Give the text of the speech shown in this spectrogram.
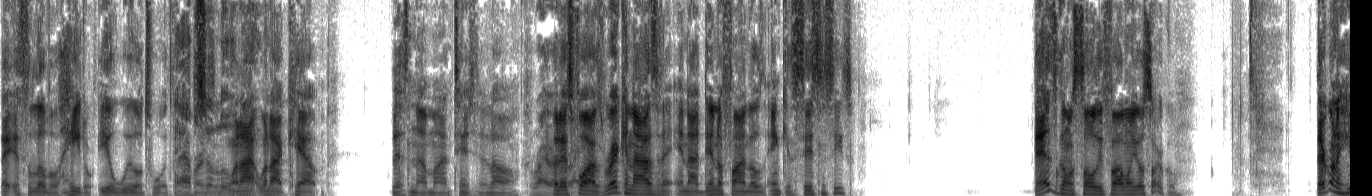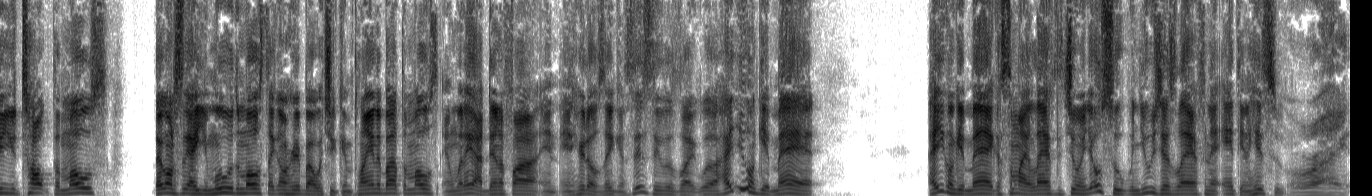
it's a level of hate or ill will towards that person. Absolutely. When I when I cap, that's not my intention at all. Right, but right, as right. far as recognizing and identifying those inconsistencies, that's gonna slowly fall on your circle. They're gonna hear you talk the most. They're gonna see how you move the most. They're gonna hear about what you complain about the most. And when they identify and, and hear those inconsistencies, it's like, well, how you gonna get mad? How you gonna get mad because somebody laughed at you in your suit when you was just laughing at Anthony in his suit? right,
